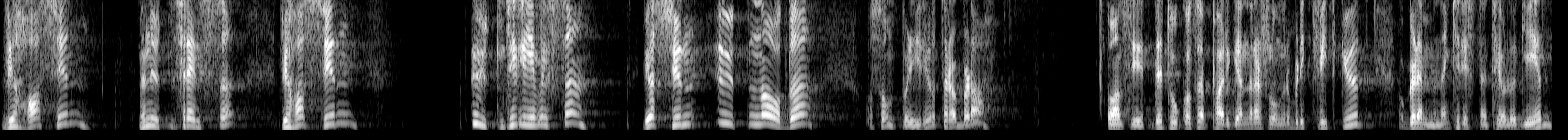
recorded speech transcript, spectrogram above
vi har synd, men uten frelse. Vi har synd uten tilgivelse. Vi har synd uten nåde. Og sånn blir det jo trøbbel av. Og han sier det tok oss et par generasjoner å bli kvitt Gud og glemme den kristne teologien.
